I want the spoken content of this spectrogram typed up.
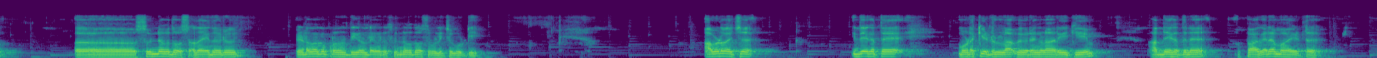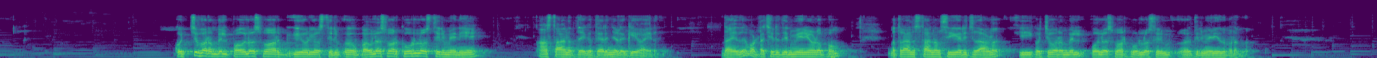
സുന്നകദോസ് അതായത് ഒരു ഇടവക പ്രതിനിധികളുടെ ഒരു സുന്നകദോസ് വിളിച്ചു കൂട്ടി അവിടെ വെച്ച് ഇദ്ദേഹത്തെ മുടക്കിയിട്ടുള്ള വിവരങ്ങൾ അറിയിക്കുകയും അദ്ദേഹത്തിന് പകരമായിട്ട് കൊച്ചുപറമ്പിൽ പൗലോസ് മാർ ഗിയോറിയോസ് തിരു പൗലോസ് മാർ കൂർലോസ് തിരുമേനിയെ ആ സ്ഥാനത്തേക്ക് തിരഞ്ഞെടുക്കുകയായിരുന്നു. അതായത് വട്ടശ്ശേരി തിരുമേനിയോടൊപ്പം മെത്രാൻ സ്ഥാനം സ്വീകരിച്ചതാണ് ഈ കൊച്ചുപറമ്പിൽ പൗലോസ് മാർ കൂർലോസ് തിരു തിരുമേനി എന്ന് പറയുന്നത്.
